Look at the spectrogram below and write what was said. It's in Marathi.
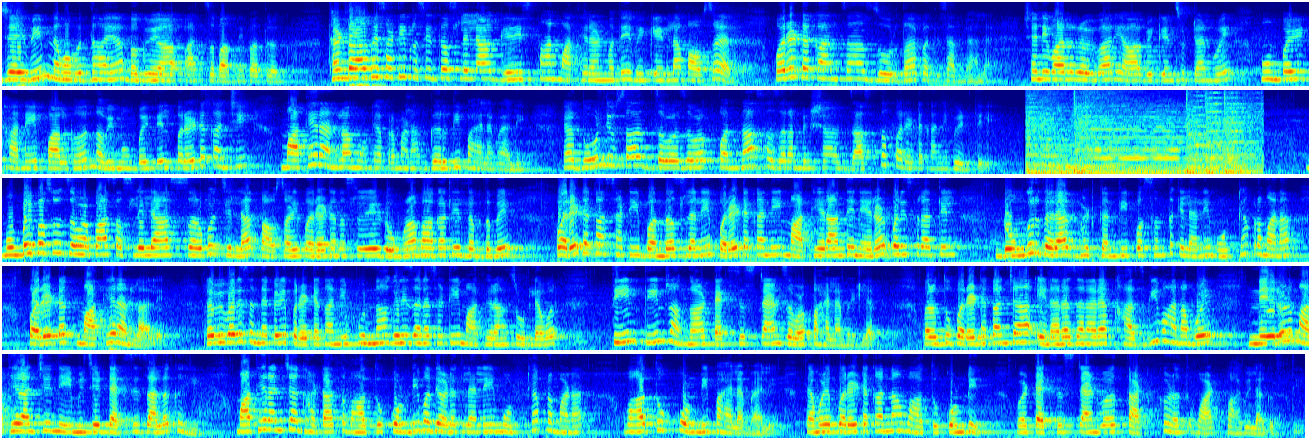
जय भीम नवबुद्धाय बघूया आजचं बातमीपत्रक. थंड हवेसाठी प्रसिद्ध असलेल्या गिरिस्थान माथेरानमध्ये विकेंडला पावसाळ्यात पर्यटकांचा जोरदार प्रतिसाद मिळालाय. शनिवार रविवार या विकेंड सुट्ट्यांमुळे मुंबई ठाणे पालघर नवी मुंबईतील पर्यटकांची माथेरानला मोठ्या प्रमाणात गर्दी पाहायला मिळाली. या दोन दिवसात जवळजवळ पन्नास हजारांपेक्षा जास्त पर्यटकांनी भेट दिली. मुंबईपासून जवळपास असलेल्या सर्व जिल्ह्यात पावसाळी पर्यटन असलेले डोंगराळ भागातील धबधबे पर्यटकांसाठी बंद असल्याने पर्यटकांनी माथेरान ते नेरळ परिसरातील डोंगर दऱ्यात भटकंती पसंत केल्याने मोठ्या प्रमाणात पर्यटक माथेरानला आले. रविवारी संध्याकाळी पर्यटकांनी पुन्हा घरी जाण्यासाठी माथेरान सोडल्यावर तीन तीन रांगा टॅक्सी स्टँड जवळ पाहायला भेटल्यात. परंतु पर्यटकांच्या येणाऱ्या जाणाऱ्या खाजगी वाहनामुळे नेरळ माथेरानचे नेहमीचे टॅक्सी चालकही माथेरानच्या घाटात वाहतूक कोंडीमध्ये अडकल्याने मोठ्या प्रमाणात वाहतूक कोंडी पाहायला मिळाली. त्यामुळे पर्यटकांना वाहतूक कोंडीत व टॅक्सी स्टँडवर ताटकळत वाट पाहावी लागत होती.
